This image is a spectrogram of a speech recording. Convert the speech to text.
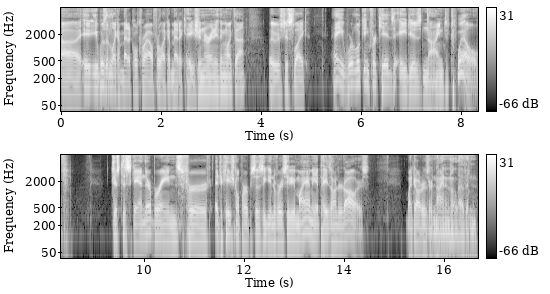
uh, it, it wasn't like a medical trial for like a medication or anything like that, but it was just like, hey, we're looking for kids ages nine to twelve, just to scan their brains for educational purposes at University of Miami. It pays hundred dollars. My daughters are nine and eleven.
